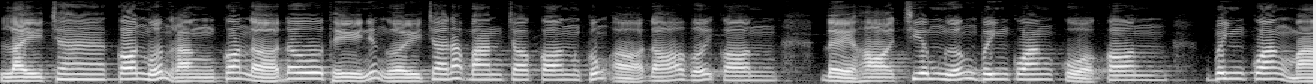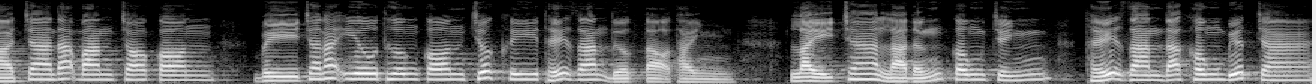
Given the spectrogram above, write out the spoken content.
Lạy cha, con muốn rằng con ở đâu thì những người cha đã ban cho con cũng ở đó với con, để họ chiêm ngưỡng vinh quang của con, vinh quang mà cha đã ban cho con, vì cha đã yêu thương con trước khi thế gian được tạo thành. Lạy cha là đấng công chính, thế gian đã không biết cha,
